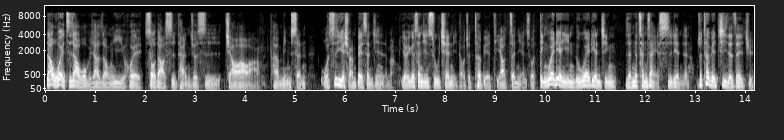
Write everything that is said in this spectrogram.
然后我也知道，我比较容易会受到试探，就是骄傲啊，还有名声。我是一个喜欢背圣经的人嘛，有一个圣经书签里头就特别提到箴言说：“鼎位炼银，炉位炼金，人的称赞也是炼人。”我就特别记得这一句。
